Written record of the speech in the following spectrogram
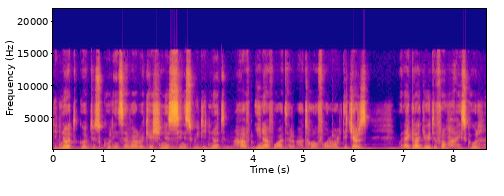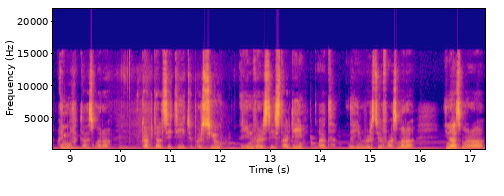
did not go to school in several occasions since we did not have enough water at home for our teachers. When I graduated from high school, I moved to Asmara, capital city, to pursue a university study at the University of Asmara. In Asmara,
